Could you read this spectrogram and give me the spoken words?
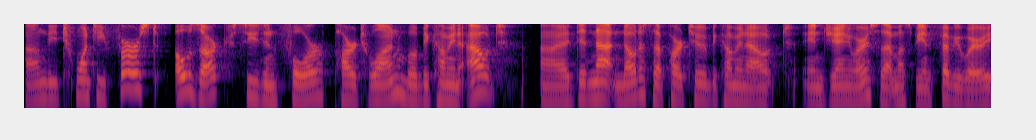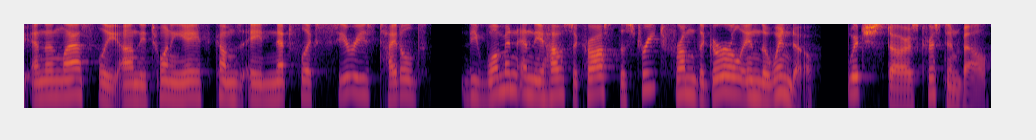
On the 21st, Ozark Season 4, Part 1 will be coming out. I did not notice that part two would be coming out in January, so that must be in February. And then lastly, on the 28th comes a Netflix series titled The Woman in the House Across the Street from the Girl in the Window, which stars Kristen Bell.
